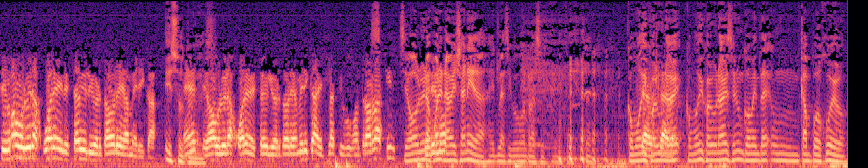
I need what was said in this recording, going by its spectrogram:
se va a volver a jugar en el Estadio Libertadores de América. Eso ¿eh? Se va a volver a jugar en el Estadio Libertadores de América, el clásico contra Racing. Se va a volver a jugar en Avellaneda, el clásico con Racing. Como, Claro, dijo alguna claro. vez, como dijo alguna vez en un, un campo de juego.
